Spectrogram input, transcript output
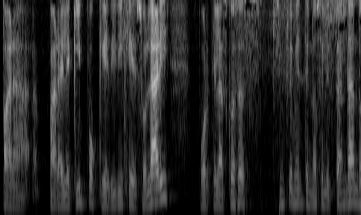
para, para el equipo que dirige Solari, porque las cosas simplemente no se le están dando.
